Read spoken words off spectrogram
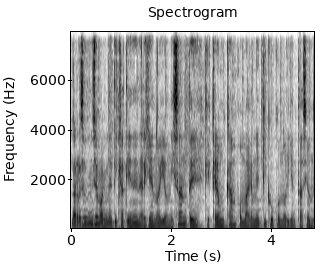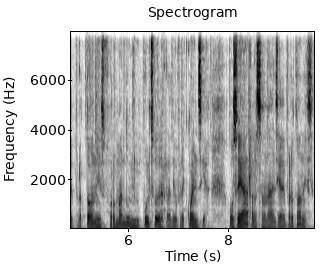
La resonancia magnética tiene energía no ionizante que crea un campo magnético con orientación de protones formando un impulso de radiofrecuencia, o sea, resonancia de protones.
